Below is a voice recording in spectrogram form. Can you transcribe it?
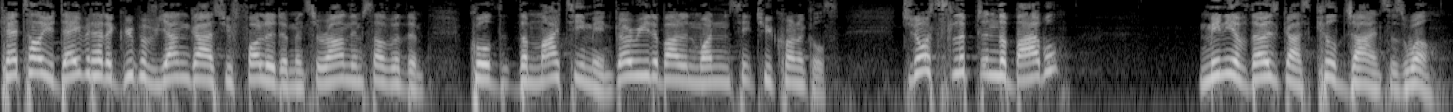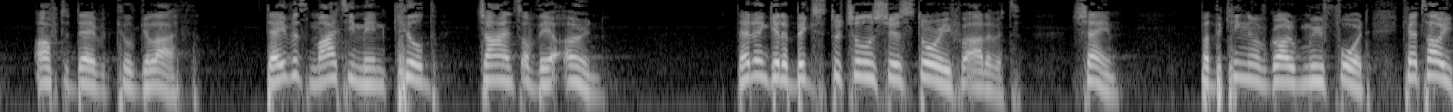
Can I tell you, David had a group of young guys who followed him and surrounded themselves with him called the Mighty Men. Go read about it in 1 and 2 Chronicles. Do you know what slipped in the Bible? Many of those guys killed giants as well after David killed Goliath. David's mighty men killed giants of their own. They don't get a big children's story for out of it. Shame but the kingdom of God moved forward. Can I tell you,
